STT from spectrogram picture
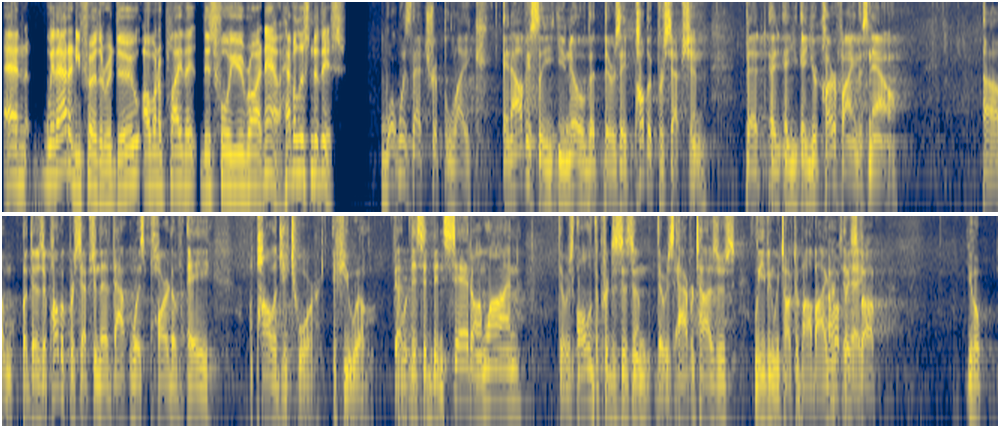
And without any further ado, I want to play this for you right now. Have a listen to this. What was that trip like? And obviously, you know that there's a public perception that, and, and you're clarifying this now, um, but there's a public perception that that was part of a apology tour, if you will. That this had been said online. There was all of the criticism. There was advertisers leaving. We talked to Bob Iger I hope today. they stop. You hope?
